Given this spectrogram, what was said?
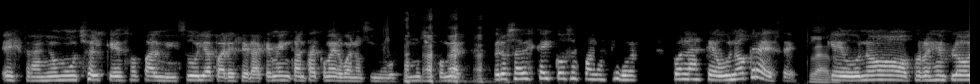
Extraño mucho el queso palmizulia, parecerá que me encanta comer, bueno, sí me gusta mucho comer, pero sabes que hay cosas con las que, con las que uno crece, que uno, por ejemplo,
